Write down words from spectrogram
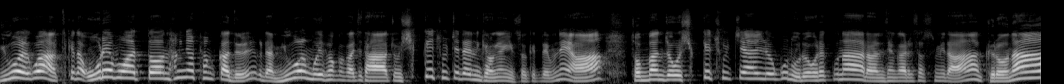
6월과 특히나 올해 보았던 학력평가들, 그 다음 6월 모의평가까지 다 좀 쉽게 출제되는 경향이 있었기 때문에 아, 전반적으로 쉽게 출제하려고 노력을 했구나라는 생각을 했었습니다. 그러나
